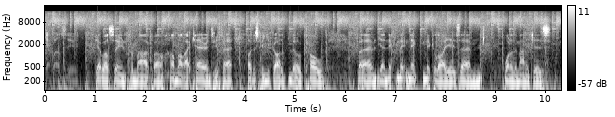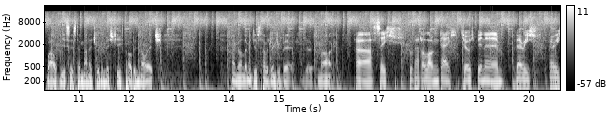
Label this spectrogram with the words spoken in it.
Get well soon. Get well soon from Mark. Well, I'm not that caring to be fair. I just think you've got a little cold. But um, yeah, Nick, Nick, Nick, Nikolai is um, one of the managers, well, the assistant manager of the Mischief pub in Norwich. Hang on, let me just have a drink of beer. Hand over to Mark. Ah, see, we've had a long day. Joe's been um, very, very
